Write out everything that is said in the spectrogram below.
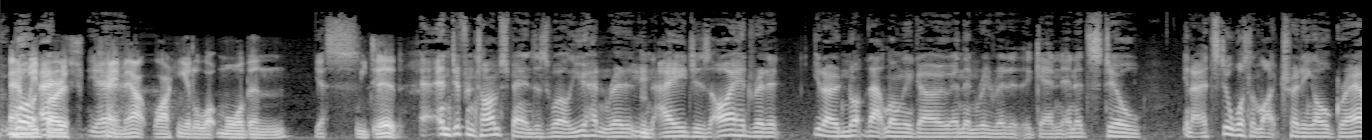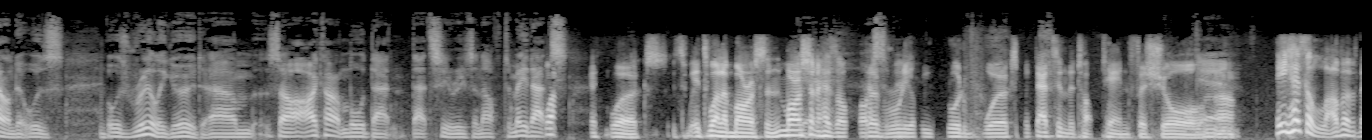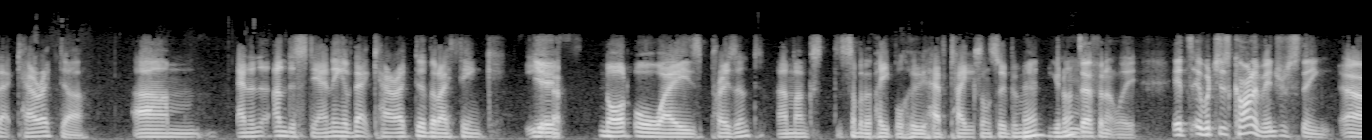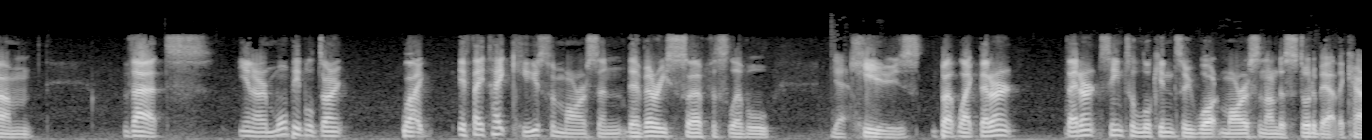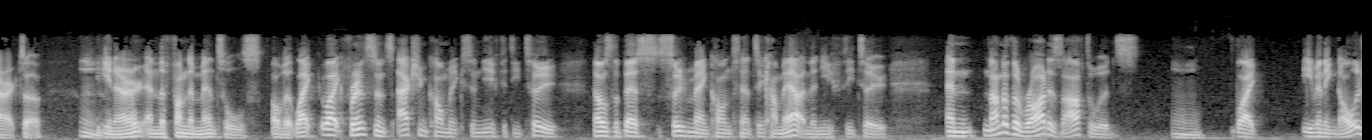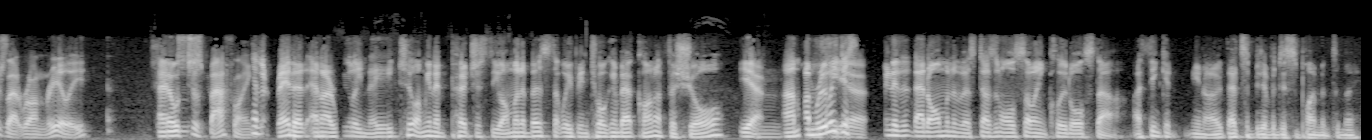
and well, we both yeah, came out liking it a lot more than Yes, we did. and different time spans as well. You hadn't read it Mm. in ages. I had read it, you know, not that long ago, and then reread it again, and it's still, you know, it still wasn't like treading old ground. It was, It was really good. Um, so I can't laud that that series enough. To me, that's It works. It's it's one of Morrison. Morrison Yeah, has a lot of really good works, but that's in the top ten for sure. Yeah. Um, he has a love of that character, um, and an understanding of that character that I think is Yeah. not always present amongst some of the people who have takes on Superman. You know, Definitely, it's it, which is kind of interesting. Um, that you know more people don't like if they take cues from Morrison, they're very surface level yeah, cues, but like they don't they don't seem to look into what Morrison understood about the character, you know, and the fundamentals of it. Like like for instance, Action Comics in New Fifty Two, that was the best Superman content to come out in the New Fifty Two, and none of the writers afterwards, Mm. like even acknowledged that run really, and it was just baffling. I haven't read it, and I really need to. I'm going to purchase the omnibus that we've been talking about, Connor, for sure. Yeah, Um, I'm really Yeah. disappointed that that omnibus doesn't also include All Star. I think it, you know, that's a bit of a disappointment to me.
